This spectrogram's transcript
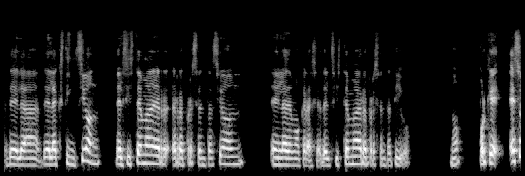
de la, de la extinción del sistema de representación en la democracia, del sistema representativo, ¿no? Porque eso,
